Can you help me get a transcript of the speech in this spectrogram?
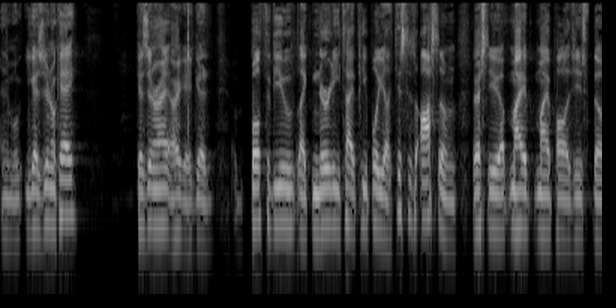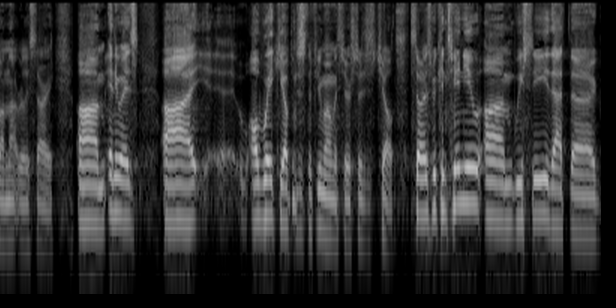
And you guys doing okay? You guys doing all right? Okay, good. Both of you, like nerdy type people, you're like, this is awesome. The rest of you, my, my apologies, though I'm not really sorry. Um, anyways, uh, I'll wake you up in just a few moments here, so just chill. So as we continue, um, we see that the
